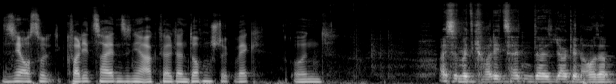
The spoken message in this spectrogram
Das sind ja auch so, die Qualizeiten sind ja aktuell dann doch ein Stück weg und. Also mit Qualizeiten, da, ja genau, da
